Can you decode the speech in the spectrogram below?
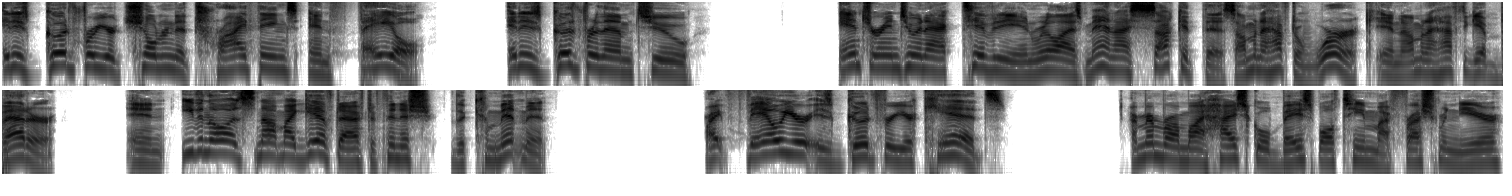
It is good for your children to try things and fail. It is good for them to enter into an activity and realize, man, I suck at this. I'm going to have to work and I'm going to have to get better. And even though it's not my gift, I have to finish the commitment. Right? Failure is good for your kids. I remember on my high school baseball team, my freshman year,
